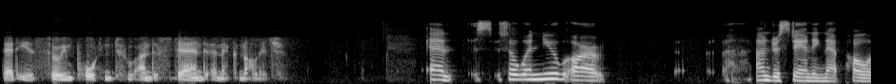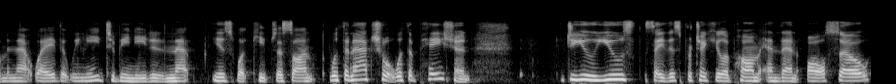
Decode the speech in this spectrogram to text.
that is so important to understand and acknowledge. And so when you are understanding that poem in that way that we need to be needed and that is what keeps us on with an actual with a patient do you use say this particular poem and then also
